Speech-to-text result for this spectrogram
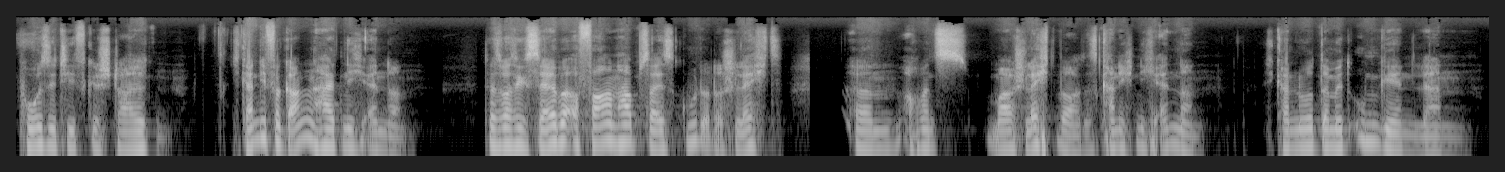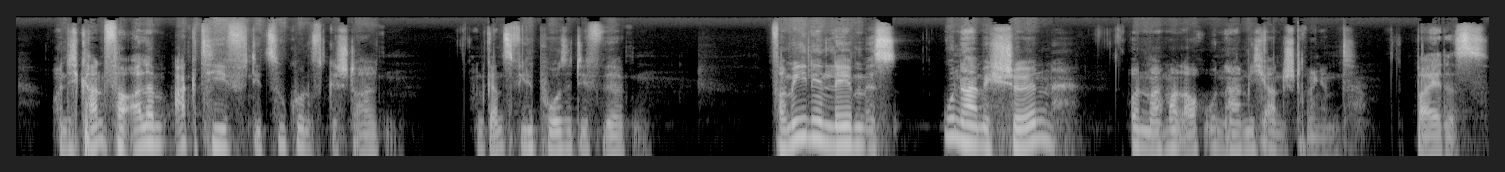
positiv gestalten. Ich kann die Vergangenheit nicht ändern. Das, was ich selber erfahren habe, sei es gut oder schlecht, ähm, auch wenn es mal schlecht war, das kann ich nicht ändern. Ich kann nur damit umgehen lernen. Und ich kann vor allem aktiv die Zukunft gestalten und ganz viel positiv wirken. Familienleben ist unheimlich schön und manchmal auch unheimlich anstrengend. Beides.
